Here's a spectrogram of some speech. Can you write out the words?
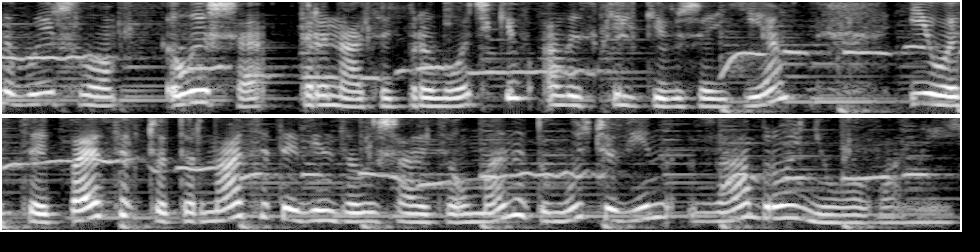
Мене вийшло лише 13 брелочків, але скільки вже є. І ось цей песик, 14 він залишається у мене, тому що він заброньований.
